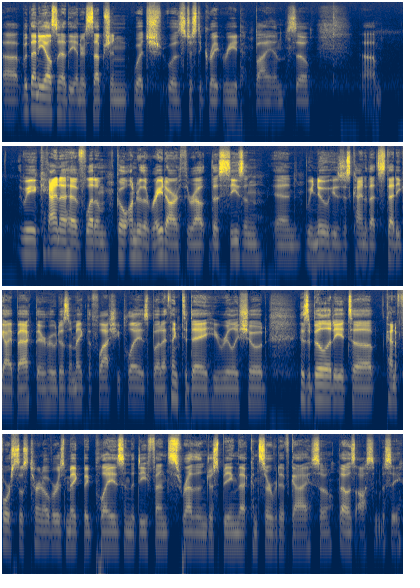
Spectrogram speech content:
Uh, but then he also had the interception, which was just a great read by him. So um, we kind of have let him go under the radar throughout this season, and we knew he was just kind of that steady guy back there who doesn't make the flashy plays. But I think today he really showed his ability to kind of force those turnovers, make big plays in the defense, rather than just being that conservative guy. So that was awesome to see.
